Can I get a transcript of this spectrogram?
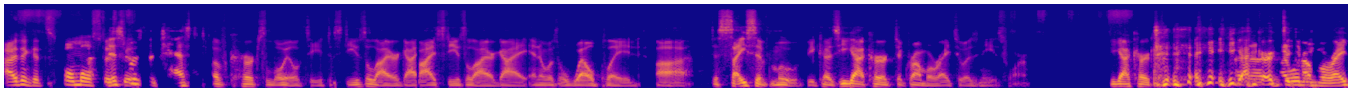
I think it's almost This was the test of Kirk's loyalty to Steve's a liar guy by Steve's a liar guy, and it was a well played, uh, decisive move because he got Kirk to crumble right to his knees for him. He got Kirk. he got I- Kirk I to crumble right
